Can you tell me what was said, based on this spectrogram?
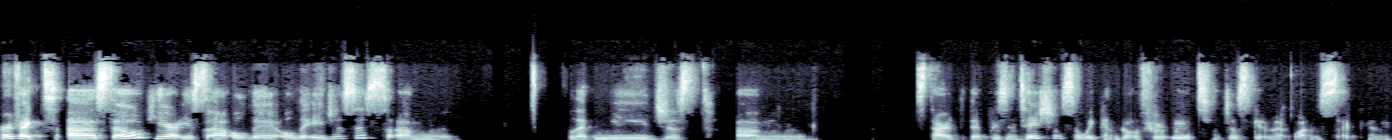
perfect. Uh, so here is uh, all the all the agencies. Um, let me just um, start the presentation so we can go through it. Just give me one second.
